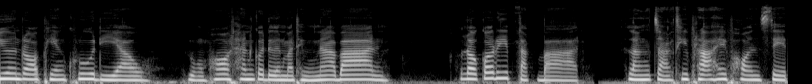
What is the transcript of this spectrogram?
ยืนรอเพียงครู่เดียว หลวงพ่อท่านก็เดินมาถึงหน้าบ้าน เราก็รีบตักบาตร หลังจากที่พระให้พรเสร็จ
